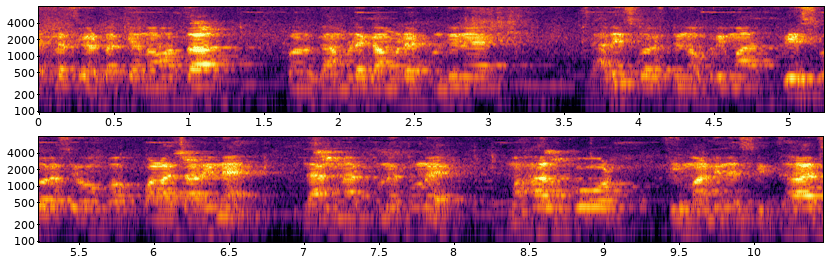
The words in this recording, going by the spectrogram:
એટલેથી અટક્યા નહોતા પણ ગામડે ગામડે ખુંદીને ચાલીસ વર્ષની નોકરીમાં ત્રીસ વર્ષ એવો પગપાળા ચાલીને ડાંગના ખૂણે ખૂણે મહાલકોટથી માંડીને સીધા જ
